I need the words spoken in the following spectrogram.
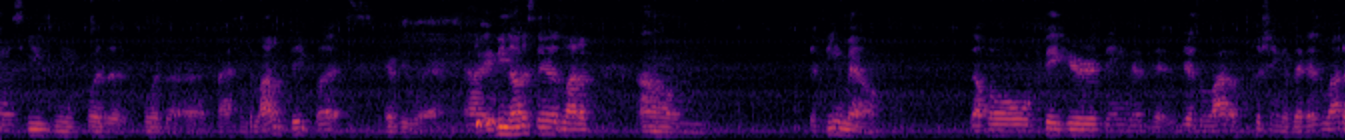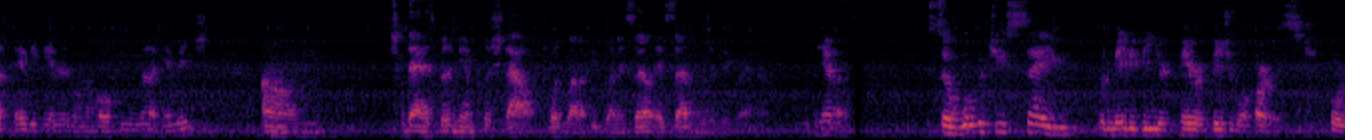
oh, excuse me for the for the uh, classroom, but a lot of big butts everywhere. Uh, if you notice, there's a lot of um, the female, the whole figure thing. That, that there's a lot of pushing of that. There's a lot of heavy hitters on the whole female image. Um, that is really being pushed out towards a lot of people, and it's sell, it's selling really big right now. Yeah. So, what would you say would maybe be your favorite visual artist or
